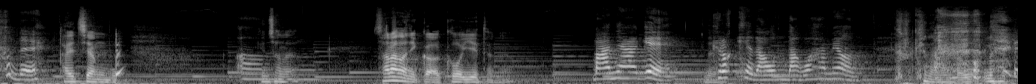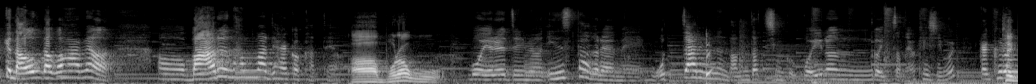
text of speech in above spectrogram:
네 갈치 양복 음, 괜찮아요? 사랑하니까 그거 이해되나요? 만약에 네. 그렇게 나온다고 하면 그렇게 나온다고? 네. 이렇게 나온다고 하면 어, 말은 한마디 할 것 같아요. 아 뭐라고? 뭐 예를 들면 인스타그램에 뭐옷 잘 입는 남자친구 뭐 이런 거 있잖아요 게시물. 그러니까 그런 태그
